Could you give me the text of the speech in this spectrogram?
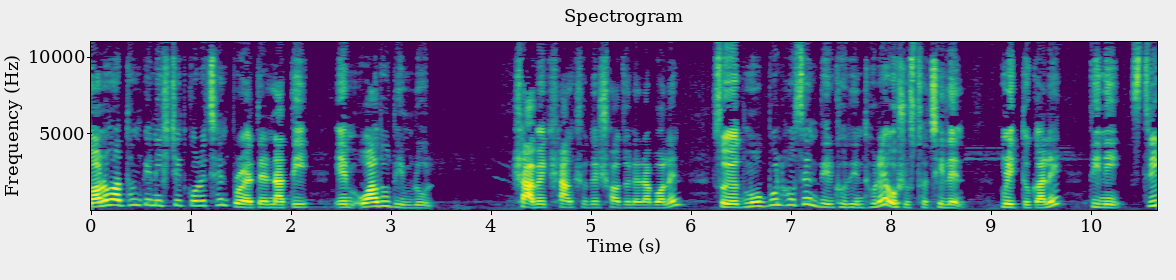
গণমাধ্যমকে নিশ্চিত করেছেন প্রয়াতের নাতি এম ওয়াদুদ ইমরুল। সাবেক সাংসদের স্বজনেরা বলেন, সৈয়দ মকবুল হোসেন দীর্ঘদিন ধরে অসুস্থ ছিলেন। মৃত্যুকালে তিনি স্ত্রী,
